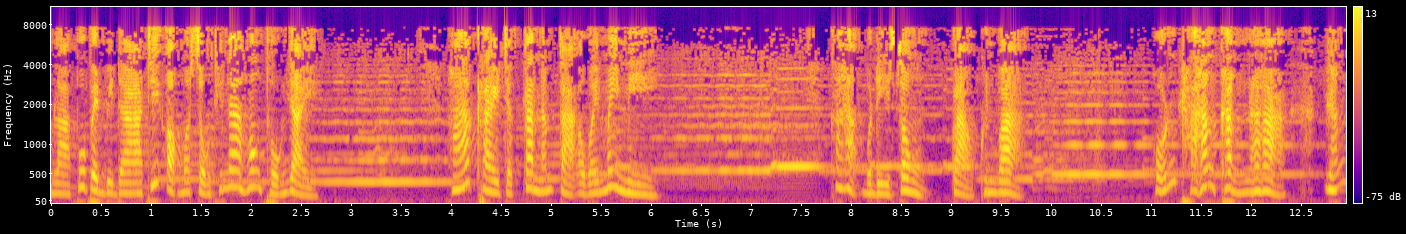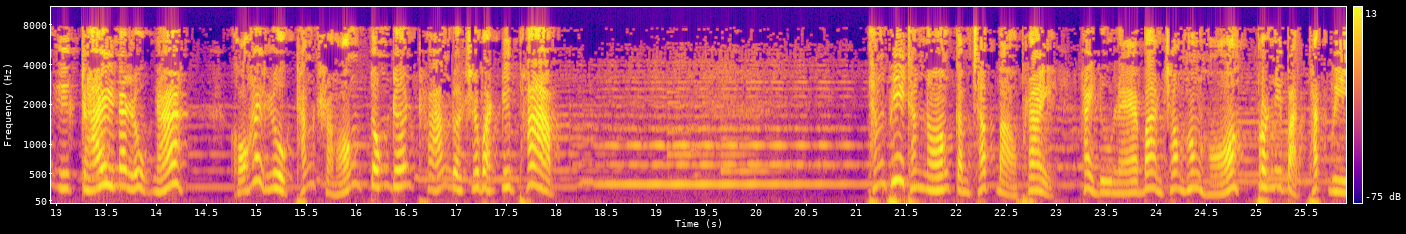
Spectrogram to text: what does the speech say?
ำลาผู้เป็นบิดาที่ออกมาส่งที่หน้าห้องโถงใหญ่ หาใครจะกลั้นน้ำตาเอาไว้ไม่มีขหบดีทรงกล่าวขึ้นว่า หนทางข้างหน้า ยังอีกไกลนะลูกนะ ขอให้ลูกทั้งสองจงเดินทางโดยสวัสดิภาพ ทั้งพี่ทั้งน้องกำชับบ่าวไพร่ ให้ดูแลบ้านช่องห้องหอปรนิบัติพัดวี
